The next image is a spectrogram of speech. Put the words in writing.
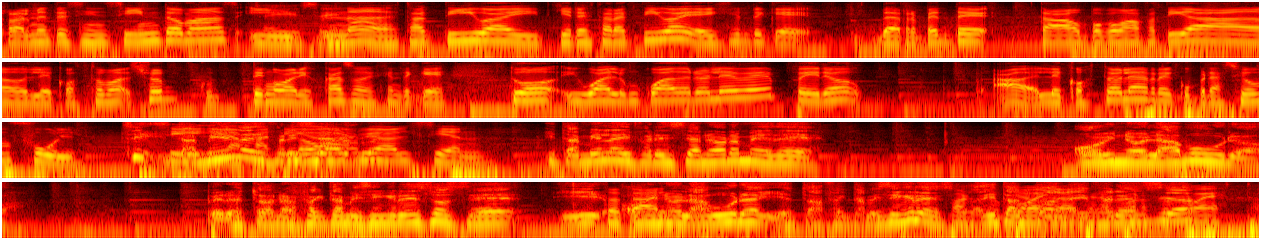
realmente sin síntomas y Sí, sí. nada, está activa y quiere estar activa. Y hay gente que de repente estaba un poco más fatigada o le costó más. Yo tengo varios casos de gente que tuvo igual un cuadro leve, pero ah, le costó la recuperación full. Sí, Sí, también la la diferencia. volvió enorme- al 100. Y también la diferencia enorme de hoy no laburo, pero esto no afecta a mis ingresos, eh, y Total. hoy no laburo y esto afecta a mis ingresos. Por Ahí está toda la pero por diferencia. supuesto.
